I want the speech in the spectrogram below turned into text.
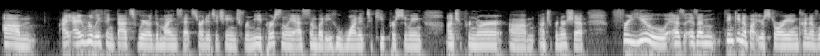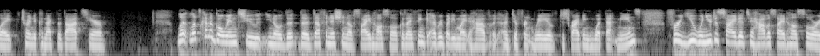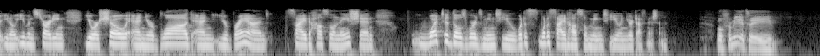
Um, I, I really think that's where the mindset started to change for me personally, as somebody who wanted to keep pursuing entrepreneur um, entrepreneurship. For you, as as I'm thinking about your story and kind of like trying to connect the dots here let, us kind of go into you know the, the definition of side hustle because I think everybody might have a, a, different way of describing what that means. For you, when you decided to have a side hustle or you know even starting your show and your blog and your brand, Side Hustle Nation, what did those words mean to you? What does what does side hustle mean to you in your definition? Well, for me, it's a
